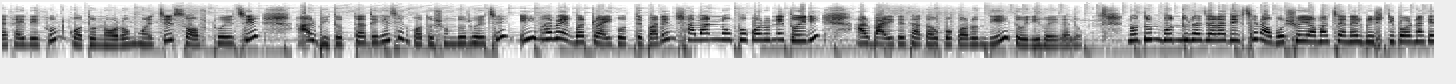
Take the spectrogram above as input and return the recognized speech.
দেখাই দেখুন, কত নরম হয়েছে সফট হয়েছে, আর ভিতরটা দেখেছেন কত সুন্দর হয়েছে? এইভাবে একবার ট্রাই করতে পারেন, সামান্য উপকরণে তৈরি, আর বাড়িতে থাকা উপকরণ দিয়েই তৈরি হয়ে গেল। নতুন বন্ধুরা যারা দেখছেন, অবশ্যই আমার চ্যানেল বৃষ্টিপর্ণাকে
